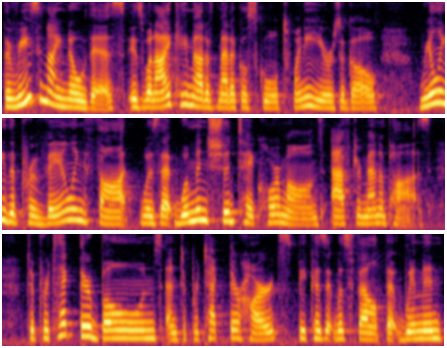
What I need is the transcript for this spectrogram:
The reason I know this is when I came out of medical school 20 years ago, really the prevailing thought was that women should take hormones after menopause to protect their bones and to protect their hearts because it was felt that women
